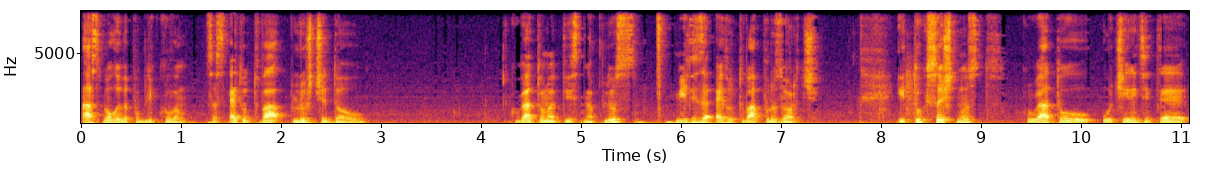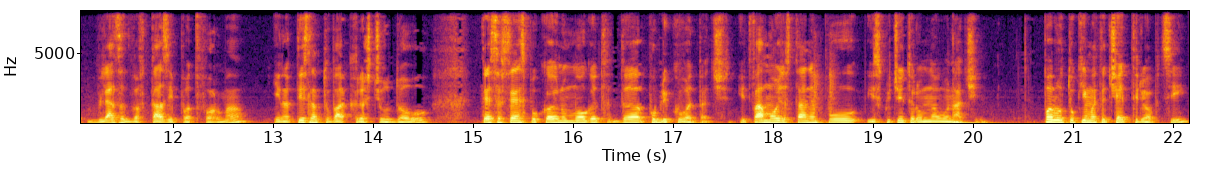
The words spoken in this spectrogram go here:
аз мога да публикувам. С ето това плюсче долу, когато натисна плюс, ми излиза ето това прозорче. И тук всъщност, когато учениците влязат в тази платформа и натиснат това кръстче отдолу, те съвсем спокойно могат да публикуват вече. И това може да стане по изключително много начини. Първо тук имате 4 опции,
